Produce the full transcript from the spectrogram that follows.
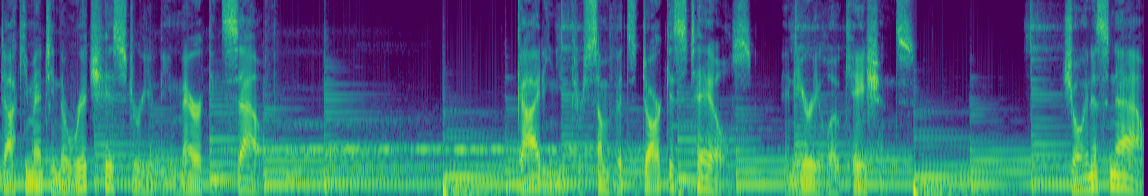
documenting the rich history of the American South, guiding you through some of its darkest tales and eerie locations. Join us now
